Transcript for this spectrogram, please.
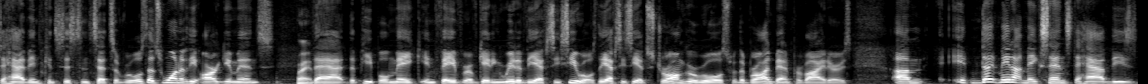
to have inconsistent sets of rules. That's one of the arguments right. that the people make in favor of getting rid of the FCC rules. The FCC had stronger rules for the broadband providers. Um, it may not make sense to have these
